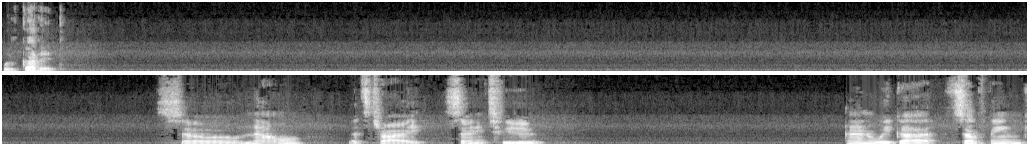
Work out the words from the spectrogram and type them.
we've got it. So now let's try 72 and we got something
